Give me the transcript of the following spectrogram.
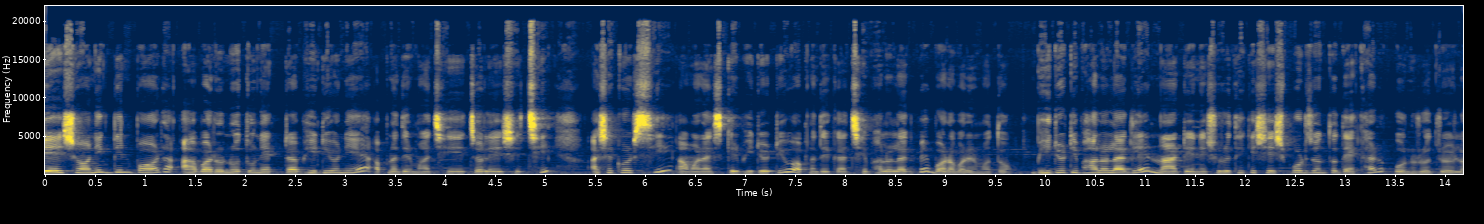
বেশ অনেক দিন পর আবারও নতুন একটা ভিডিও নিয়ে আপনাদের মাঝে চলে এসেছি। আশা করছি আমার আজকের ভিডিওটিও আপনাদের কাছে ভালো লাগবে বরাবরের মতো। ভিডিওটি ভালো লাগলে না টেনে শুরু থেকে শেষ পর্যন্ত দেখার অনুরোধ রইল।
